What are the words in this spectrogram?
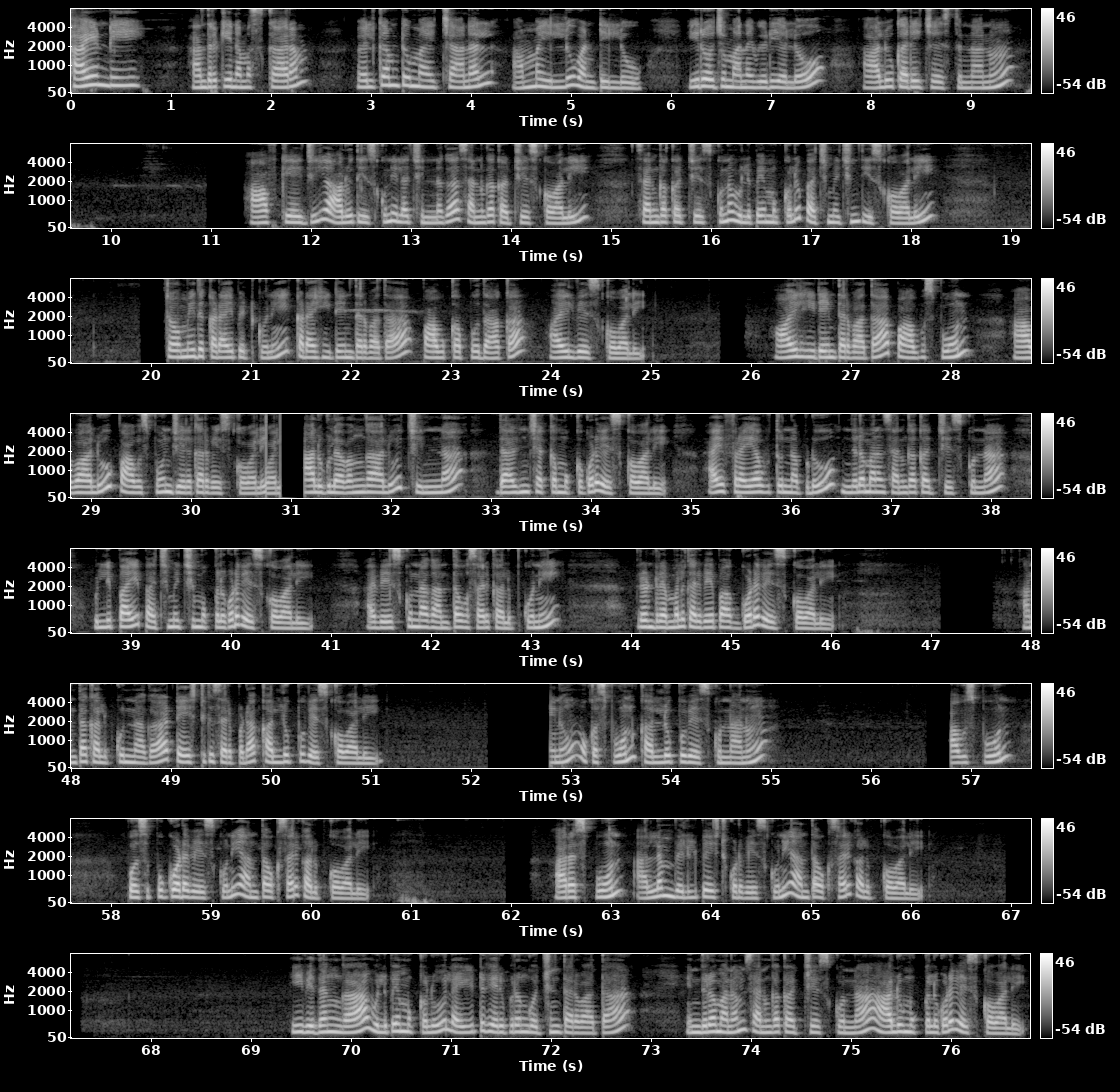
Hi అండి. అందరికీ నమస్కారం. వెల్కమ్ టు మై ఛానల్ అమ్మ ఇల్లు వంటిల్లు. ఈరోజు మన వీడియోలో ఆలు కర్రీ చేస్తున్నాను. హాఫ్ కేజీ ఆలు తీసుకుని ఇలా చిన్నగా సన్నగా కట్ చేసుకోవాలి. సన్నగా కట్ చేసుకున్న ఉల్లిపాయ ముక్కలు పచ్చిమిర్చిని తీసుకోవాలి. స్టవ్ మీద కడాయి పెట్టుకొని కడాయి హీట్ అయిన తర్వాత పావు కప్పు దాకా ఆయిల్ వేసుకోవాలి. ఆయిల్ హీట్ అయిన తర్వాత పావు స్పూన్ ఆవాలు పావు స్పూన్ జీలకర్ర వేసుకోవాలి. నాలుగు లవంగాలు చిన్న దాల్చిన చెక్క ముక్క కూడా వేసుకోవాలి. అవి ఫ్రై అవుతున్నప్పుడు ఇందులో మనం సన్నగా కట్ చేసుకున్న ఉల్లిపాయ పచ్చిమిర్చి ముక్కలు కూడా వేసుకోవాలి. అవి వేసుకున్నాక అంతా ఒకసారి కలుపుకొని రెండు రెమ్మలు కరివేపాకు కూడా వేసుకోవాలి. అంతా కలుపుకున్నాక టేస్ట్కి సరిపడా కల్లుప్పు వేసుకోవాలి. నేను ఒక స్పూన్ కల్లుప్పు వేసుకున్నాను. పావు స్పూన్ పసుపు కూడా వేసుకొని అంతా ఒకసారి కలుపుకోవాలి. అర స్పూన్ అల్లం వెల్లుల్లి పేస్ట్ కూడా వేసుకొని అంతా ఒకసారి కలుపుకోవాలి. ఈ విధంగా ఉల్లిపాయ ముక్కలు లైట్గా ఎరుపు రంగు వచ్చిన తర్వాత ఇందులో మనం సన్నగా కట్ చేసుకున్న ఆలు ముక్కలు కూడా వేసుకోవాలి.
